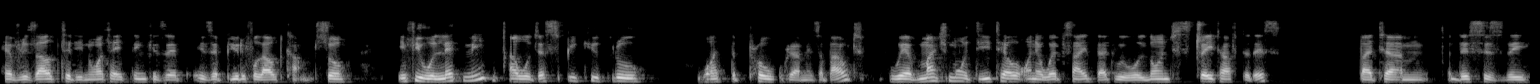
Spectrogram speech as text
have resulted in what I think is a is a beautiful outcome. So if you will let me, I will just speak you through what the program is about. We have much more detail on a website that we will launch straight after this but um, this is the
